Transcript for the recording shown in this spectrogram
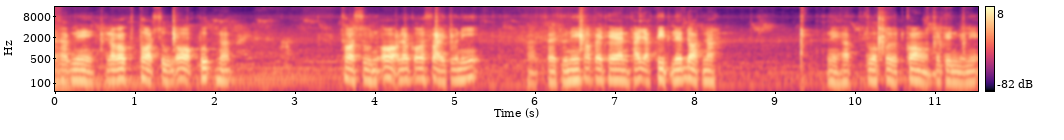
นะครับนี่แล้วก็ถอดศูนย์ออกปุ๊บนะถอดศูนย์ออกแล้วก็ใส่ตัวนี้ ใส่ตัวนี้เข้าไปแทนถ้าอยากติดเลดดอทนะนี่ครับตัวเปิดกล้องจะเป็นแบบนี้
